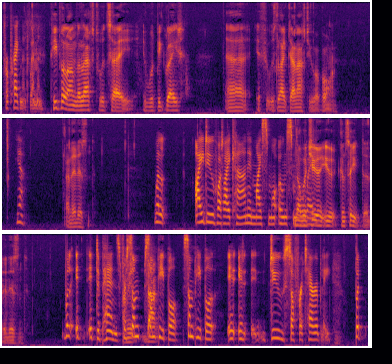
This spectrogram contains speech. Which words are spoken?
for pregnant women. People on the left would say it would be great uh, if it was like that after you were born. Yeah. And it isn't. Well, I do what I can in my small, own small way. No, but way. you, you concede that it isn't. Well, it, it depends. For I mean, some some people, some people it, it, it do suffer terribly, mm. but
